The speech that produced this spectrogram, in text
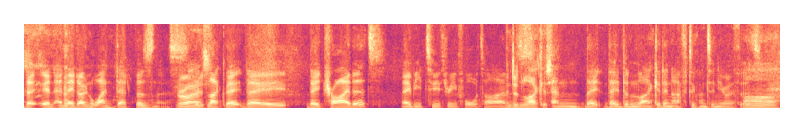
They, and, and they don't want that business. Right. It's like they, they, they tried it maybe two, three, four times. And didn't like it. And they, they didn't like it enough to continue with it. Ah.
